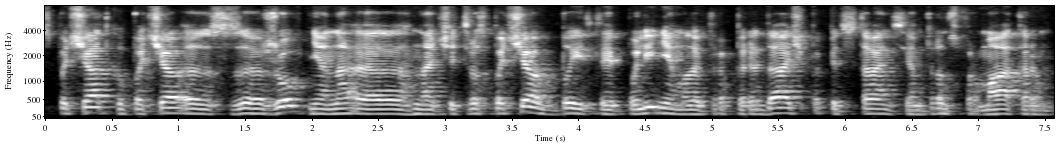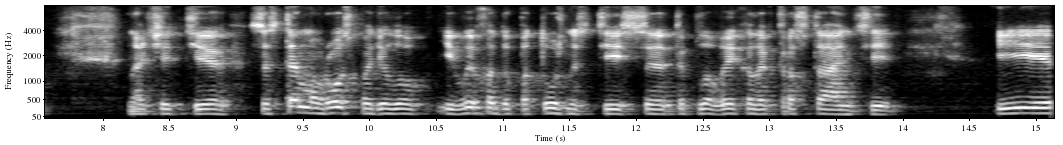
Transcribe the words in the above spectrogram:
спочатку почав е, з жовтня, на- е, значить, розпочав бити по лініям електропередач, по підстанціям, трансформаторам. Значить, е, систему розподілу і виходу потужності з теплових електростанцій. І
